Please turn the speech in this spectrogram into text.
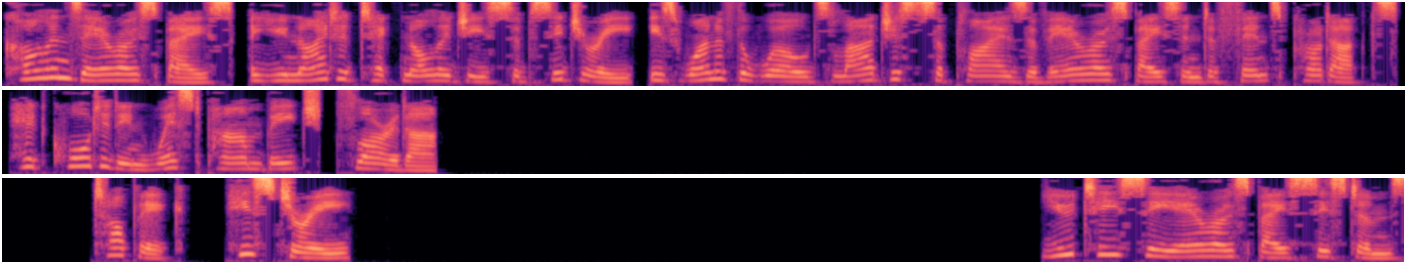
Collins Aerospace, a United Technologies subsidiary, is one of the world's largest suppliers of aerospace and defense products, headquartered in West Palm Beach, Florida. History UTC Aerospace Systems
